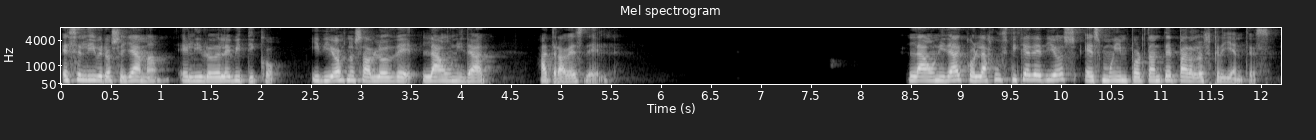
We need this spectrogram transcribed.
ese libro se llama el libro de Levítico y Dios nos habló de la unidad a través de él. La unidad con la justicia de Dios es muy importante para los creyentes.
